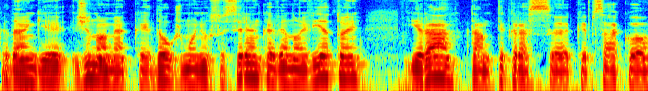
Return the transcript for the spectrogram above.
kadangi žinome, kai daug žmonių susirenka vienoje vietoje, yra tam tikras, kaip sako,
